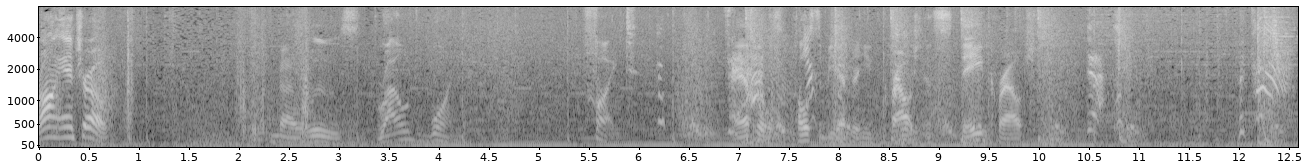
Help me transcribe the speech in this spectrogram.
wrong intro. I'm gonna lose. Round one. Fight. And that's what it was supposed to be after he crouched and stayed crouched.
